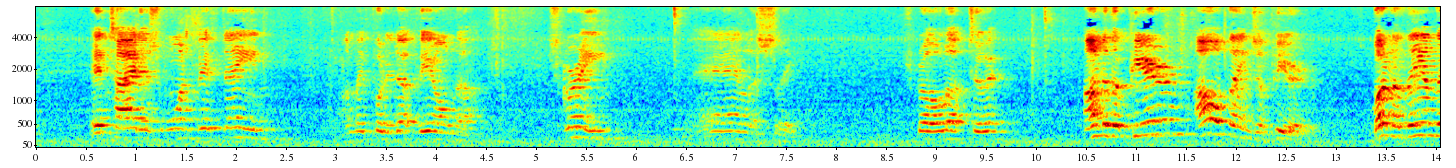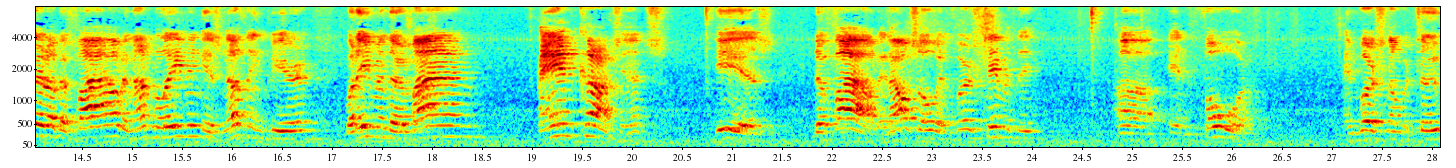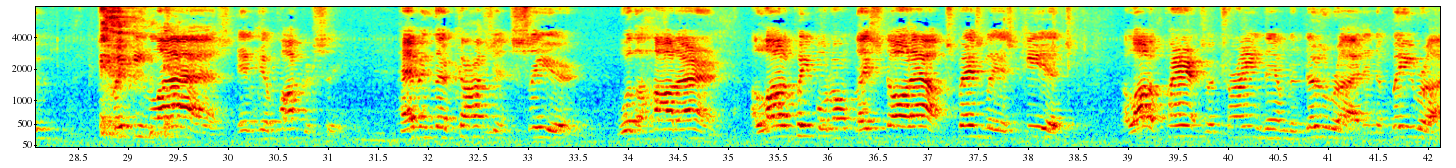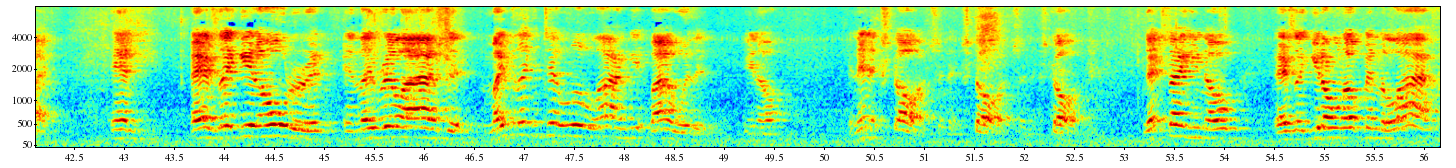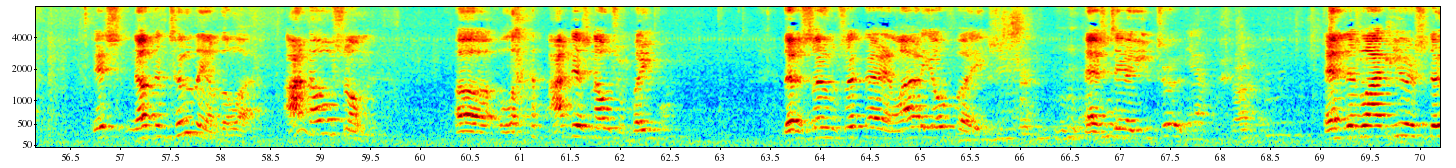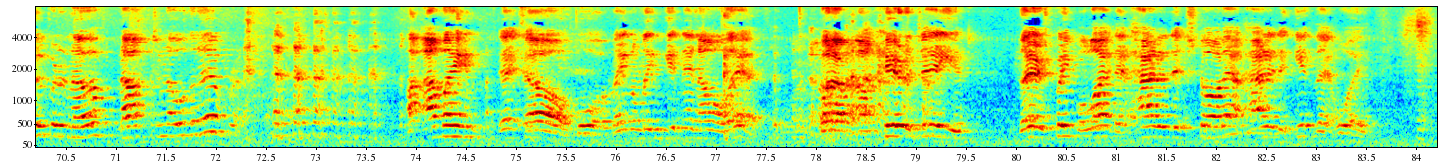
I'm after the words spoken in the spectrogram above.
in Titus 1.15. Let me put it up here on the screen. And let's see. Scroll up to it. Under the pure, all things are pure. But of them that are defiled and unbelieving is nothing pure, but even their mind and conscience is defiled. And also in 1 Timothy uh, in 4, in verse number 2, speaking lies in hypocrisy, having their conscience seared with a hot iron. A lot of people don't, they start out, especially as kids, a lot of parents are trained them to do right and to be right. And as they get older and, and they realize that maybe they can tell a little lie and get by with it, you know, and then it starts and it starts and it starts. Next thing you know, as they get on up into life, it's nothing to them to lie. I know some, uh, I just know some people that assume sit there and lie to your face as tell you truth. Yeah. Right. And just like you're stupid enough not to know the difference. I, I, mean, it, oh boy, ain't no need getting in all that. But I'm, I'm here to tell you, there's people like that. How did it start out? How did it get that way?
